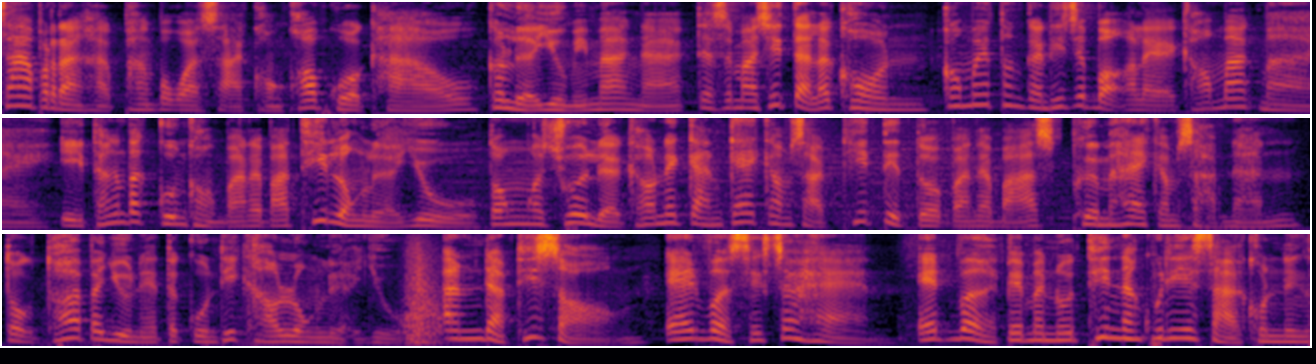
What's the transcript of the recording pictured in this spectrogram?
ซากปรักหักพังประวัติศาสตร์ของครอบครัวเขา ก็เหลืออยู่ไม่มากนักแต่สมาชิกแต่ละคนก็ไม่ต้องการที่จะบอกอะไรเขามากมาย อีกทั้งตระกูลของบานาบัสที่หลงเหลืออยู่ ต้องมาช่วยเหลือเขาในการแก้คำสาปที่ติดตัวบานาบัสเพื่อไม่ให้คำสาปนั้น ตกทอดไปอยู่ในตระกูลที่เขาหลงเหลืออยู่ อันดับที่2เอ็ดเวิร์ดเซ็กเซอร์แฮน เอ็ดเวิร์ดเป็นมนุษย์ที่นักวิทยาศาสตร์คนหนึ่ง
